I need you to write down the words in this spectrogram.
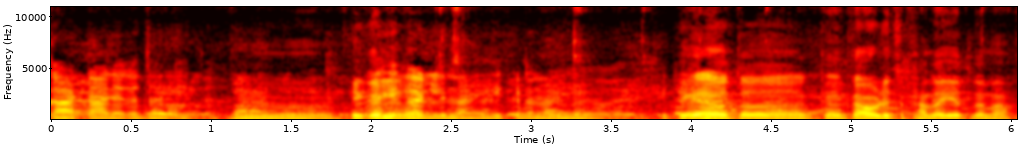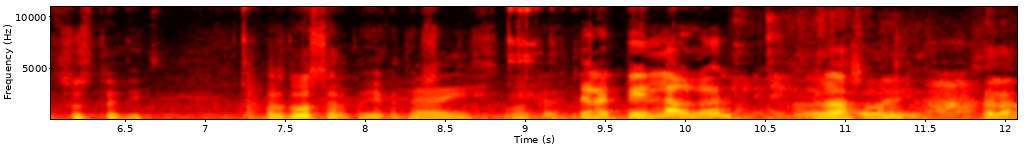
गाठ आल्या झाले इकडली नाही इकडं नाही बघा. ते काय होतं क- कावडीचा खांदा घेतला ना सुस्त ती. परत वसरतं एका दिवशी. मग काय? त्याला तेल लावलं. तर असं दे. चला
